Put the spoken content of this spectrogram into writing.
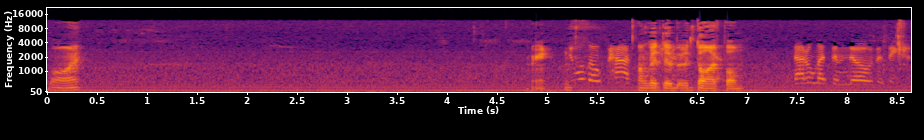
Why? Do a low. I'm gonna do a bit of a dive bomb. That'll let them know that they should.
